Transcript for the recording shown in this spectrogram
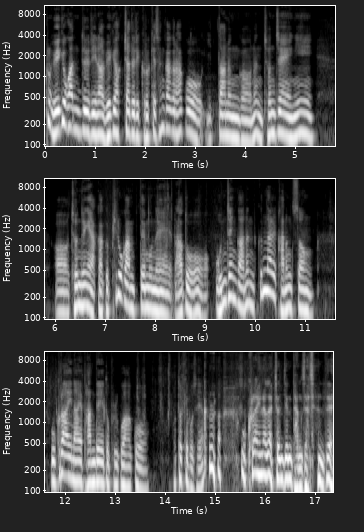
그럼 외교관들이나 외교학자들이 그렇게 생각을 하고 있다는 거는 전쟁이 어 전쟁의 아까 그 피로감 때문에라도 언젠가는 끝날 가능성 우크라이나의 반대에도 불구하고 어떻게 보세요? 그러나 우크라이나가 전쟁 당사자인데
